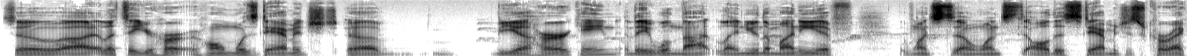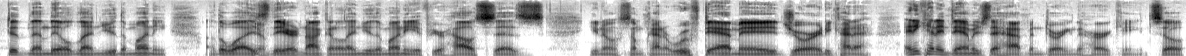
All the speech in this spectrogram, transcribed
So uh, let's say your her- home was damaged uh, via hurricane, they will not lend you the money if once uh, once all this damage is corrected, then they'll lend you the money. Otherwise, Yep. they're not going to lend you the money if your house has you know some kind of roof damage or any kind of any kind of damage that happened during the hurricane. So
